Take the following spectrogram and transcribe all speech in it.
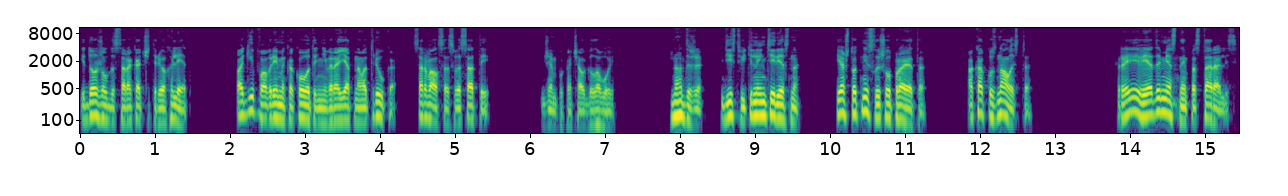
и дожил до 44 лет. Погиб во время какого-то невероятного трюка, сорвался с высоты. Джем покачал головой. «Надо же, действительно интересно. Я что-то не слышал про это. А как узналось-то?» Краеведы местные постарались.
